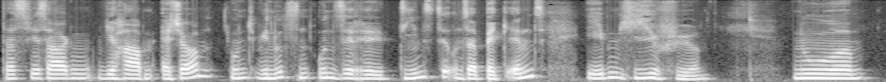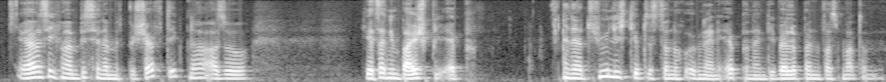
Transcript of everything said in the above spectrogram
dass wir sagen, wir haben Azure und wir nutzen unsere Dienste, unser Backend eben hierfür. Nur, wir haben sich mal ein bisschen damit beschäftigt, ne? also jetzt an dem Beispiel App. Natürlich gibt es dann noch irgendeine App und ein Development, was man dann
